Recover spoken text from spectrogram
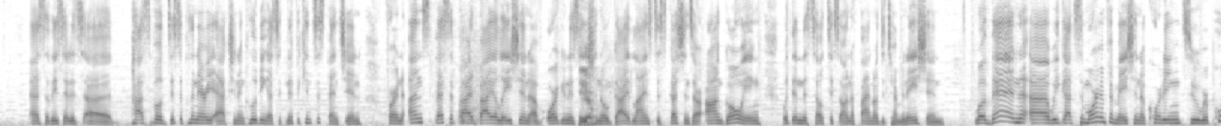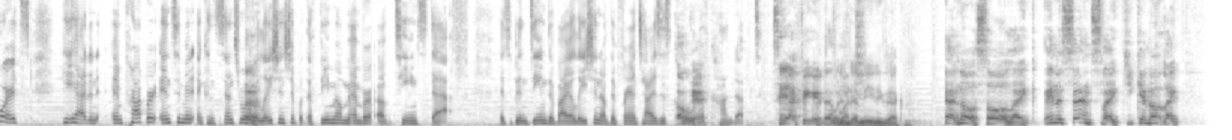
And so they said it's uh, possible disciplinary action, including a significant suspension for an unspecified violation of organizational guidelines. Discussions are ongoing within the Celtics on a final determination. Well, then uh, we got some more information. According to reports, he had an improper, intimate, and consensual Huh. relationship with a female member of team staff. It's been deemed a violation of the franchise's code Okay. of conduct. See, I figured that's what much. does that mean exactly? Yeah, no. So, like, in a sense, like, you cannot, like,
